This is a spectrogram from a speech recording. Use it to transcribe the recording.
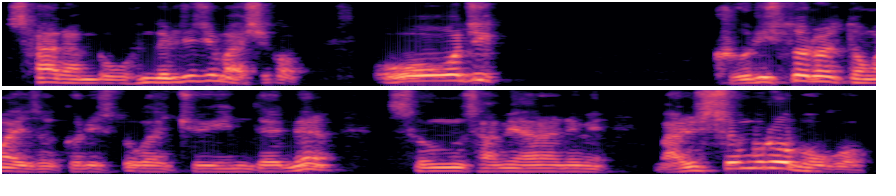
사람 보고 흔들리지 마시고 오직 그리스도를 통하여서 그리스도가 주인 되면 성삼위 하나님의 말씀으로 보고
